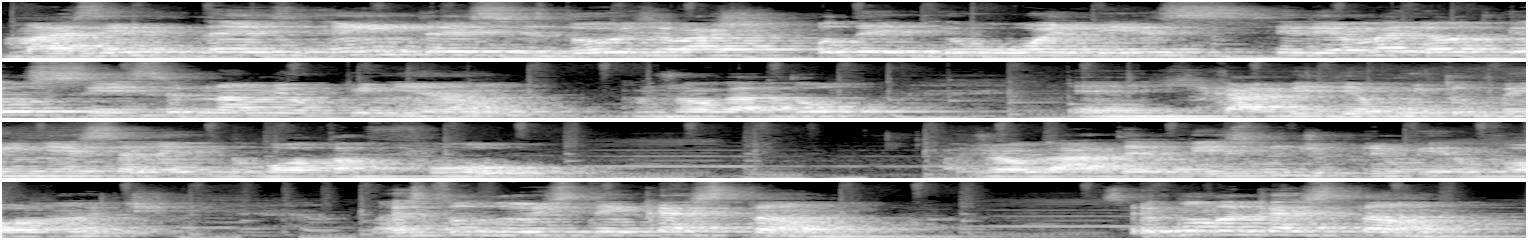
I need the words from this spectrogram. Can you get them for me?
Mas entre, entre, esses dois, eu acho que poderia, o Elias seria melhor do que o Cícero, na minha opinião. Um jogador é, que caberia muito bem nesse elenco do Botafogo jogar até mesmo de primeiro volante. Mas tudo isso tem questão. Segunda questão,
